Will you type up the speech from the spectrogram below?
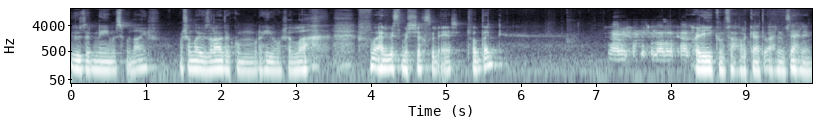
يوزر نيم اسمه لايف ما شاء الله يوزراتكم رهيبه ما شاء الله. ما أعرف اسم الشخص ولا إيش تفضل. السلام عليكم ورحمة الله وبركاته. عليكم السلام ورحمة الله وبركاته أهلا وسهلا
